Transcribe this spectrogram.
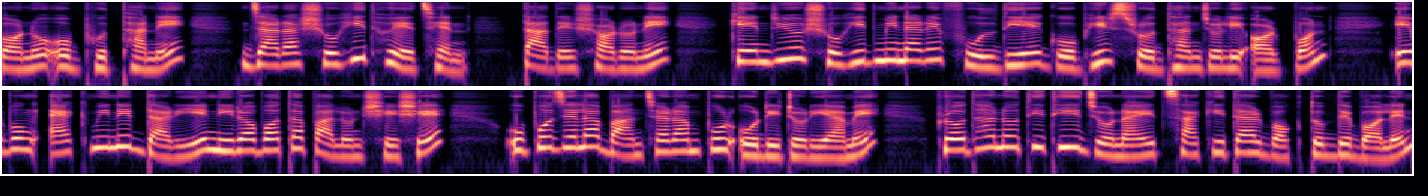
গণ অভ্যুত্থানে যারা শহীদ হয়েছেন, তাদের স্মরণে কেন্দ্রীয় শহীদ মিনারে ফুল দিয়ে গভীর শ্রদ্ধাঞ্জলি অর্পণ এবং এক মিনিট দাঁড়িয়ে নীরবতা পালন শেষে উপজেলা বাঞ্চারামপুর অডিটোরিয়ামে প্রধান অতিথি জোনায়েদ সাকিতার বক্তব্যে বলেন,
